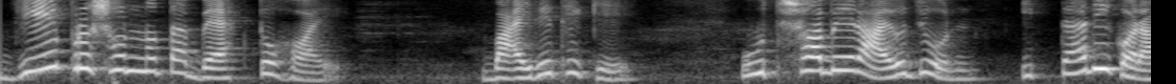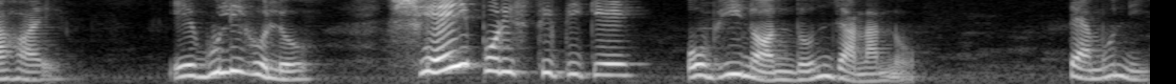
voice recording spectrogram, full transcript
যে প্রসন্নতা ব্যক্ত হয় বাইরে থেকে উৎসবের আয়োজন ইত্যাদি করা হয়। এগুলি হলো সেই পরিস্থিতিকে অভিনন্দন জানানো। তেমনি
